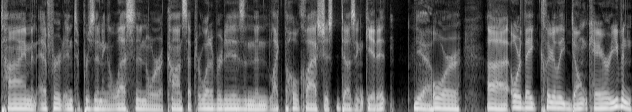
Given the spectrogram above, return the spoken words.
time and effort into presenting a lesson or a concept or whatever it is, and then like the whole class just doesn't get it, Yeah, or uh, or they clearly don't care. Even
